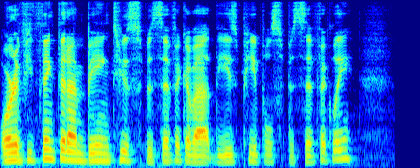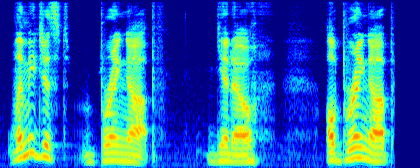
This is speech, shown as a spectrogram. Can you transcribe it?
or if you think that I'm being too specific about these people specifically, let me just bring up, you know, I'll bring up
